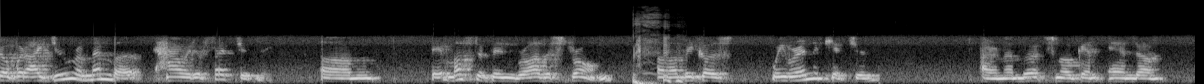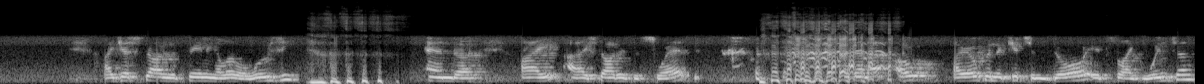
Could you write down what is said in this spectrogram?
so. But I do remember how it affected me. Um, it must have been rather strong uh, because we were in the kitchen. I remember smoking, and um, I just started feeling a little woozy, and uh, I I started to sweat. then I, oh, I opened the kitchen door. It's like winter.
